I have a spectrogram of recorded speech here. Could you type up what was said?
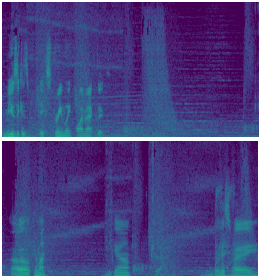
The music is extremely climactic. Oh, come on. Here we go. Go this way.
